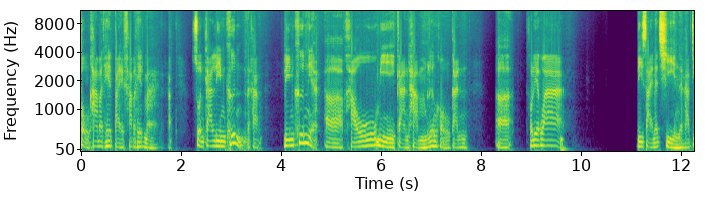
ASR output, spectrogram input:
ส่งข้ามประเทศไปข้ามประเทศมานะครับ ส่วนการลีนขึ้นนะครับลีนขึ้นเนี่ยเเขามีการทำเรื่องของการเเขาเรียกว่าดีไซน์แมชชีนนะครับ จ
